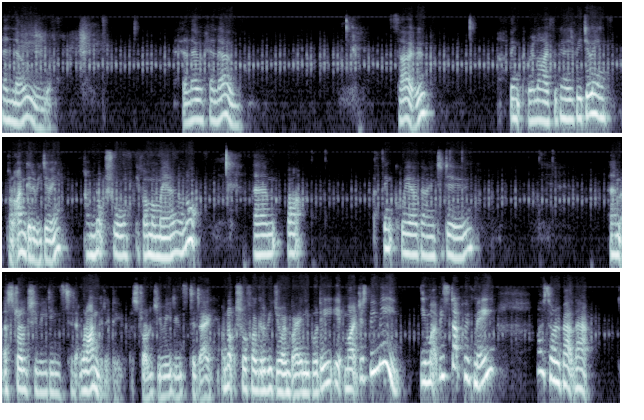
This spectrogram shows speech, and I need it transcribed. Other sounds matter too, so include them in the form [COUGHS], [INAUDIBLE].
Hello. Hello, hello. So I think we're live. We're going to be doing, well, I'm going to be doing, I'm not sure if I'm on my own or not, um, but I think we are going to do um, astrology readings today. Well, I'm going to do astrology readings today. I'm not sure if I'm going to be joined by anybody. It might just be me. You might be stuck with me. I'm sorry about that.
